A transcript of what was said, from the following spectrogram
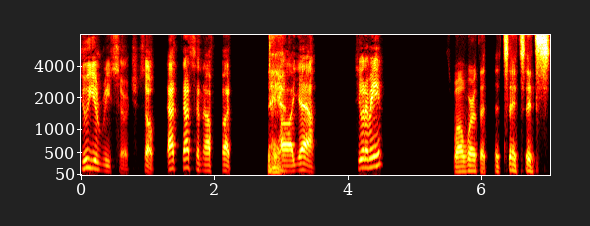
Yeah. Do your research. So that that's enough. But yeah. Uh, yeah. See what I mean? It's well worth it. It's it's it's.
